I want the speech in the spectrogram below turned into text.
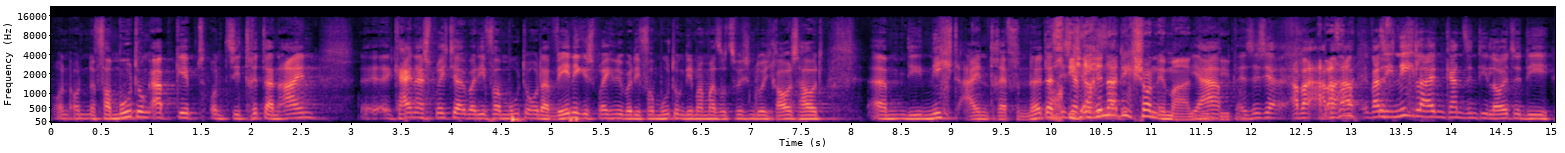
und, und eine Vermutung abgibt und sie tritt dann ein. Äh, Keiner spricht ja über die Vermutung oder wenige sprechen über die Vermutung, die man mal so zwischendurch raushaut, ähm, die nicht eintreffen. Ne? Das Och, ist ja ich wie erinnere dich schon immer an Ja, die, du- es ist ja, aber, aber, Aber mal, was ich nicht leiden kann, sind die Leute, die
